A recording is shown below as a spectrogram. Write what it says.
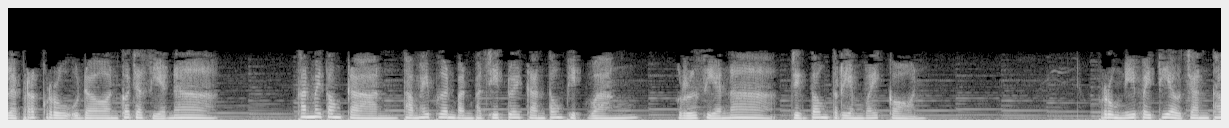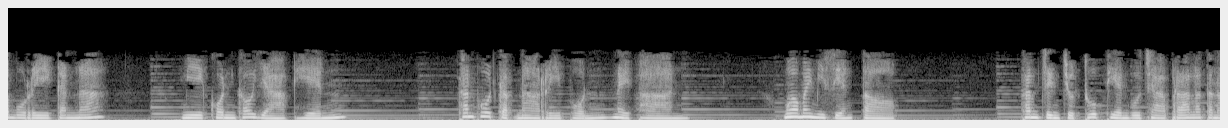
และพระครูอุดรก็จะเสียหน้า ท่านไม่ต้องการทำให้เพื่อนบรรพชิตด้วยกันต้องผิดหวัง หรือเสียหน้าจึงต้องเตรียมไว้ก่อน พรุ่งนี้ไปเที่ยวจันทบุรีกันนะ มีคนเขาอยากเห็น ท่านพูดกับนารีผลในพาน เมื่อไม่มีเสียงตอบ ท่านจึงจุดธูปเทียนบูชาพระรัตน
